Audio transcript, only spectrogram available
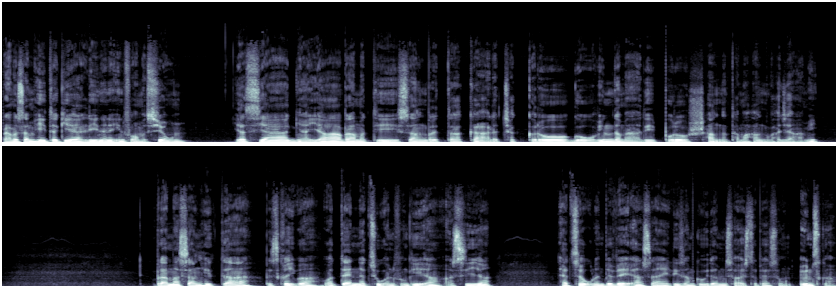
Brahma Samhita giver lignende information Yasya Brahmati Sangbrita Kala Chakro Govindamadi Purushang Tamahang Vajami. Brahma Sanghita beskriver, hvordan naturen fungerer og siger, at solen bevæger sig, ligesom guddommens højeste person ønsker.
